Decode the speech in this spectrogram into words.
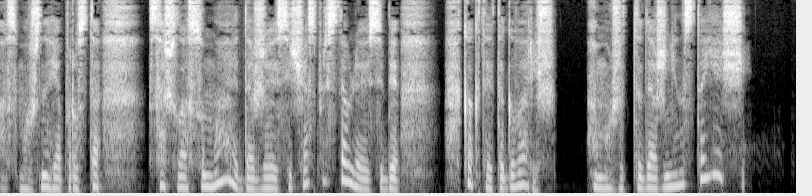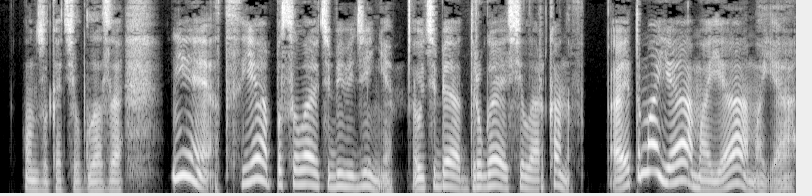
Возможно, я просто сошла с ума и даже сейчас представляю себе, как ты это говоришь. А может, ты даже не настоящий? Он закатил глаза. «Нет, я посылаю тебе видение. У тебя другая сила арканов. А это моя, моя, моя».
